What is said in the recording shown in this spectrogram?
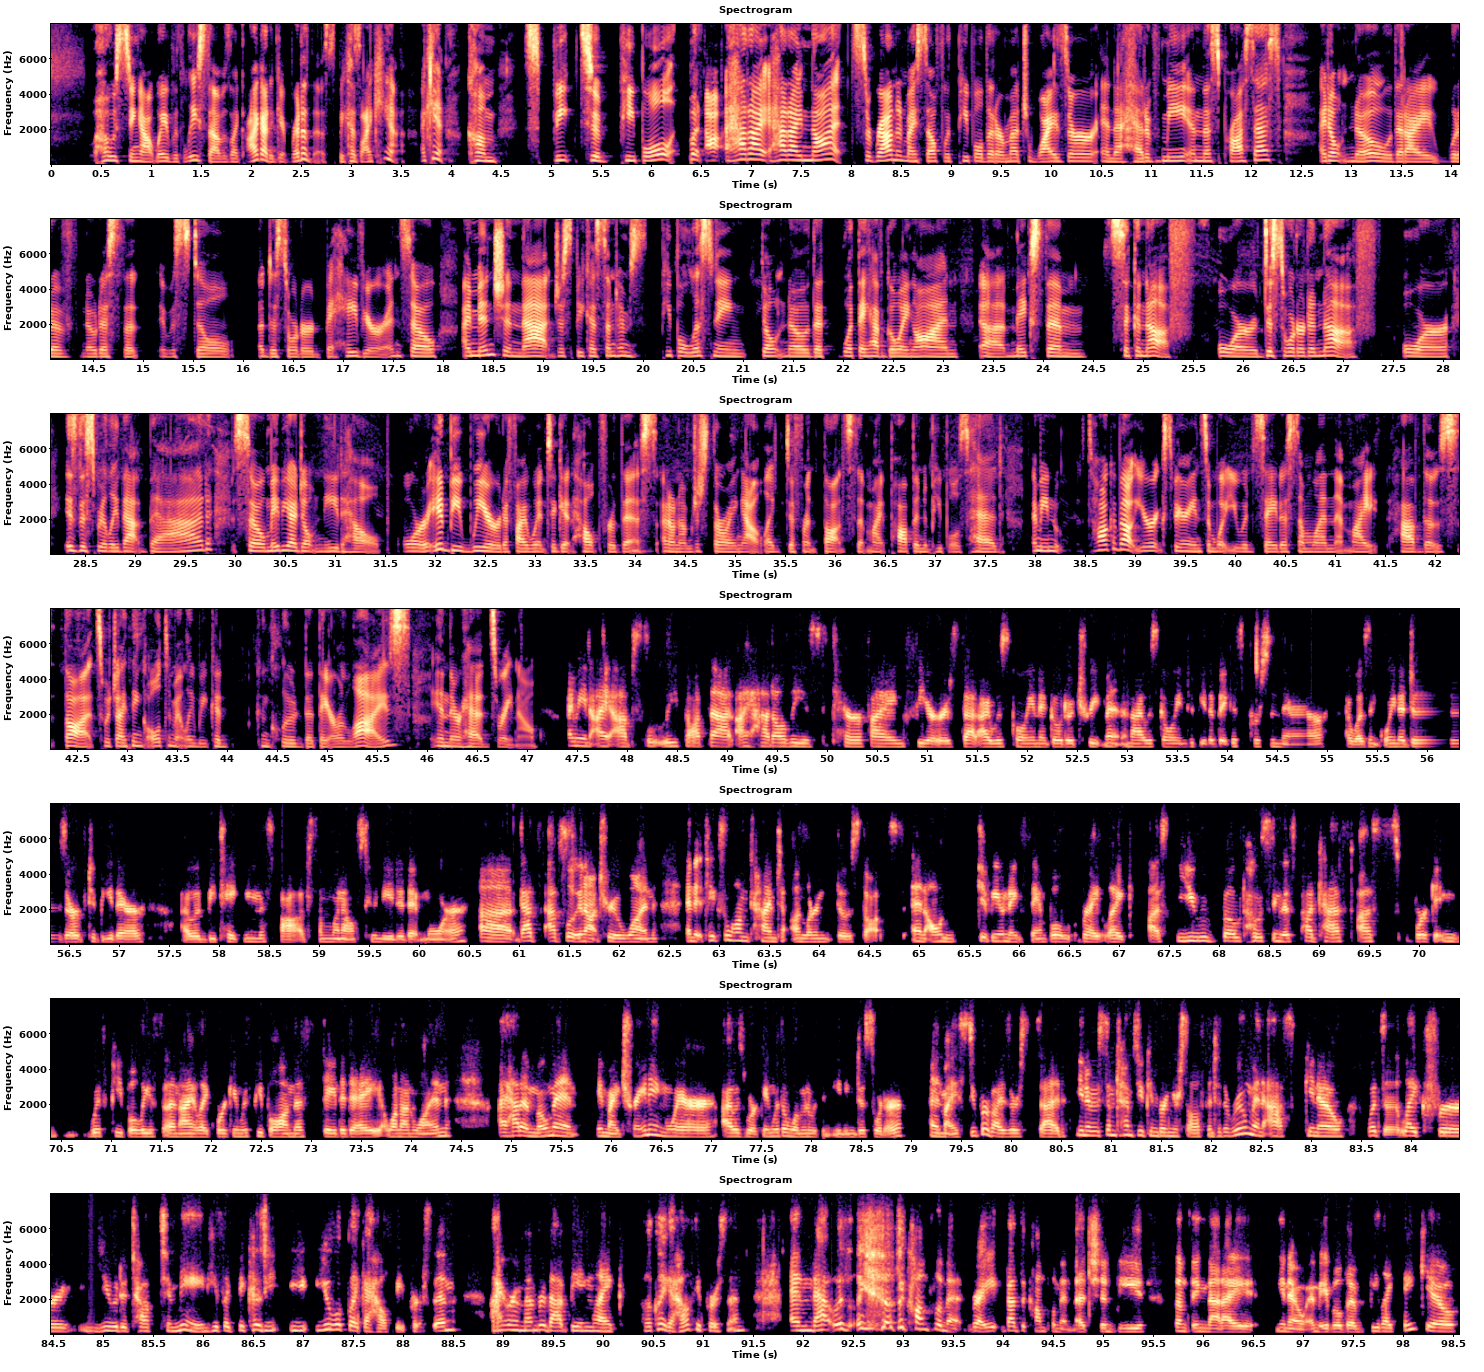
hosting Outweigh with Lisa, I was like, I got to get rid of this because I can't, I can't come speak to people. But I, had I had I not surrounded myself with people that are much wiser and ahead of me in this process, I don't know that I would have noticed that it was still a disordered behavior. And so I mention that just because sometimes people listening don't know that what they have going on uh, makes them sick enough or disordered enough or is this really that bad? So maybe I don't need help, or it'd be weird if I went to get help for this. I don't know. I'm just throwing out like different thoughts that might pop into people's head. I mean, talk about your experience and what you would say to someone that might have those thoughts, which I think ultimately we could conclude that they are lies in their heads right now. I mean, I absolutely thought that. I had all these terrifying fears that I was going to go to treatment and I was going to be the biggest person there. I wasn't going to deserve to be there. I would be taking the spot of someone else who needed it more. Uh, that's absolutely not true, one. And it takes a long time to unlearn those thoughts. And I'll give you an example, right? Like us, you both hosting this podcast, us working with people, Lisa and I, like working with people on this day to day, one on one. I had a moment in my training where I was working with a woman with an eating disorder. And my supervisor said, you know, sometimes you can bring yourself into the room and ask, you know, what's it like for you to talk to me? And he's like, because you, you, you look like a healthy person. I remember that being like, I look like a healthy person. And that was like, that's a compliment, right? That's a compliment. That should be something that I, you know, am able to be like, thank you.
